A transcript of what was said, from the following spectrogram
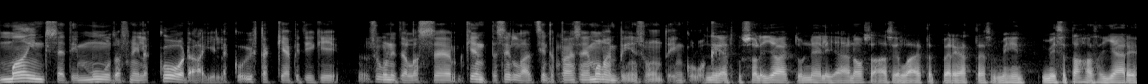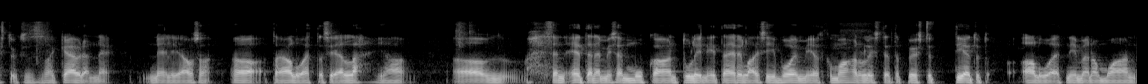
mindsetin muutos niille koodaajille, kun yhtäkkiä pitikin suunnitella se kenttä sillä että siitä pääsee molempiin suuntiin kulkemaan. Niin, että kun se oli jaettu neljään osaan sillä että periaatteessa mihin, missä tahansa järjestyksessä sai käydä ne neljä osa uh, tai aluetta siellä ja uh, sen etenemisen mukaan tuli niitä erilaisia voimia, jotka mahdollisti, että pystyt tietyt alueet nimenomaan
